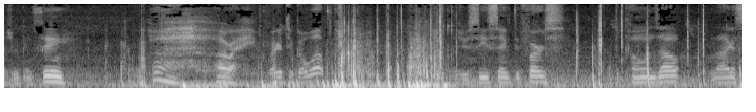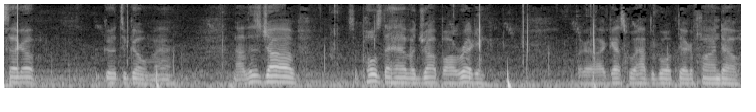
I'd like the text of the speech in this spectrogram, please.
As you can see. All right, ready to go up. As you see, safety first. Cones out, ladder set up. Good to go, man. Now this job supposed to have a drop already, but uh, I guess we'll have to go up there to find out.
